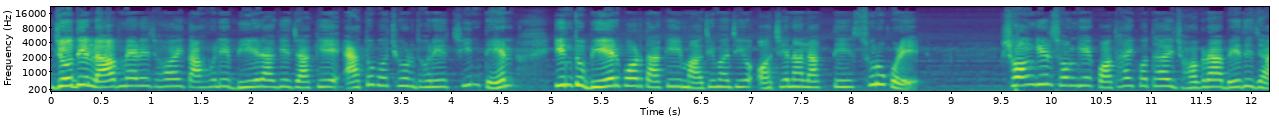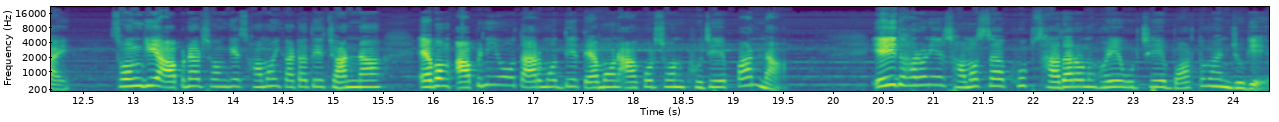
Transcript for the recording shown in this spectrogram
যদি লাভ ম্যারেজ হয়, তাহলে বিয়ের আগে যাকে এত বছর ধরে চিনতেন, কিন্তু বিয়ের পর তাকে মাঝে মাঝে অচেনা লাগতে শুরু করে। সঙ্গীর সঙ্গে কথায় কথায় ঝগড়া বেঁধে যায়। সঙ্গী আপনার সঙ্গে সময় কাটাতে চান না এবং আপনিও তার মধ্যে তেমন আকর্ষণ খুঁজে পান না। এই ধরনের সমস্যা খুব সাধারণ হয়ে উঠছে বর্তমান যুগে।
